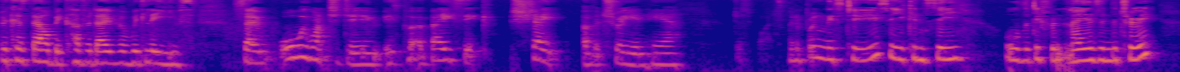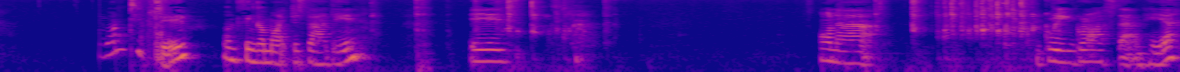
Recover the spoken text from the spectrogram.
because they'll be covered over with leaves. So all we want to do is put a basic shape of a tree in here. Just I'm going to bring this to you so you can see all the different layers in the tree. I wanted to, one thing I might just add in is on our green grass down here.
